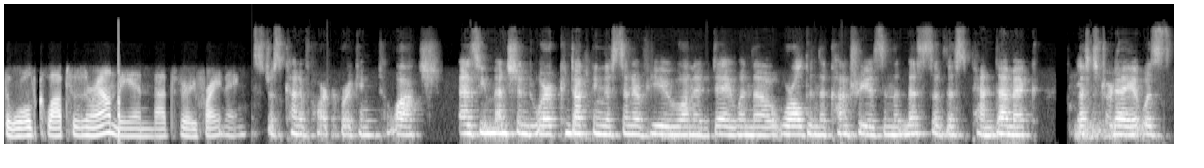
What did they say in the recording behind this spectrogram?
the world collapses around me, and that's very frightening. It's just kind of heartbreaking to watch. As you mentioned, we're conducting this interview on a day when the world and the country is in the midst of this pandemic. Yesterday, it was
